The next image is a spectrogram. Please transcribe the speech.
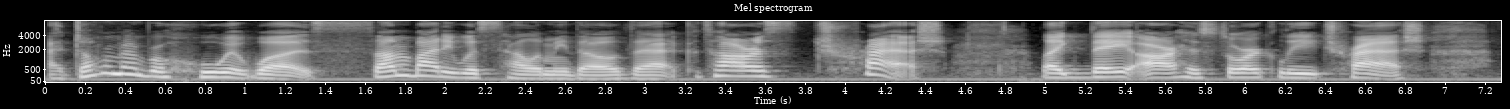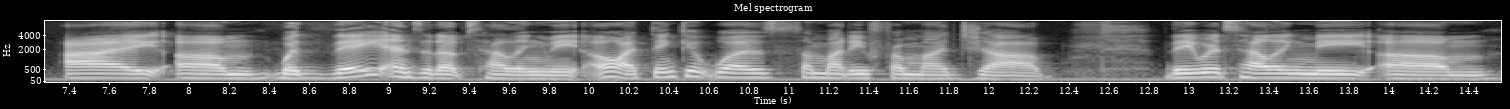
I don't remember who it was. Somebody was telling me, though, that Qatar is trash. Like, they are historically trash. I, um, what they ended up telling me, oh, I think it was somebody from my job. They were telling me um,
